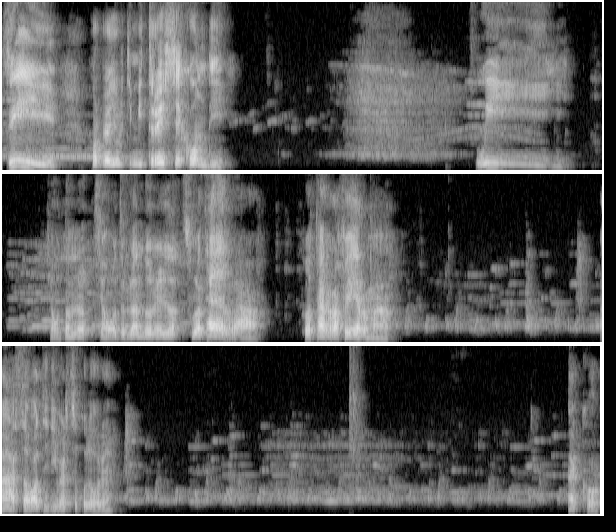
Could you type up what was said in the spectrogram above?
Sì, proprio gli ultimi tre secondi. Torn stiamo tornando nella, sulla terra. Sulla terraferma. Ah, stavolta è diverso colore. Ecco.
